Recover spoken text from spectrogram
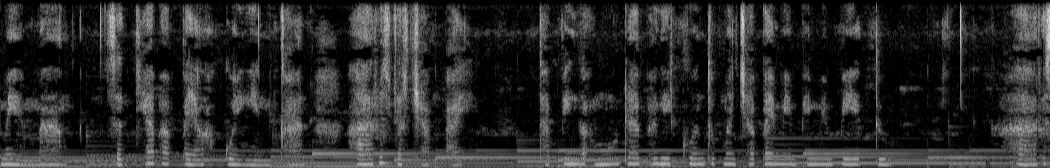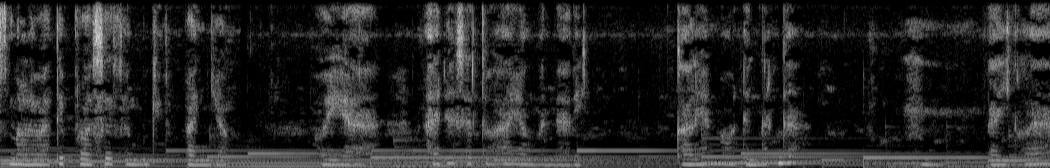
Memang, setiap apa yang aku inginkan harus tercapai. Tapi nggak mudah bagiku untuk mencapai mimpi-mimpi itu. Harus melewati proses yang begitu panjang. Oh ya, ada satu hal yang menarik. Kalian mau dengar nggak? Hmm, baiklah,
